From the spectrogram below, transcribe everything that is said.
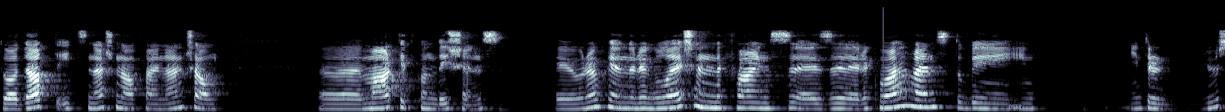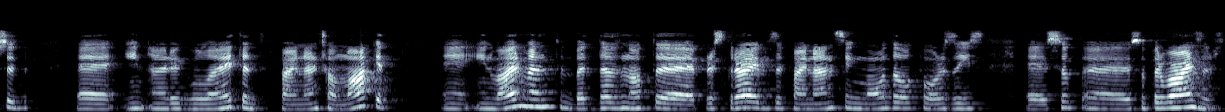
to adapt its national financial market conditions. European regulation defines the requirements to be introduced uh, in a regulated financial market uh, environment but does not uh, prescribe the financing model for these supervisors,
